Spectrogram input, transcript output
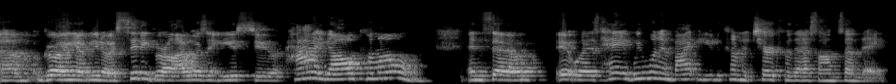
um, growing up, you know, a city girl, I wasn't used to, hi, y'all, come on. And so it was, hey, we want to invite you to come to church with us on Sunday.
